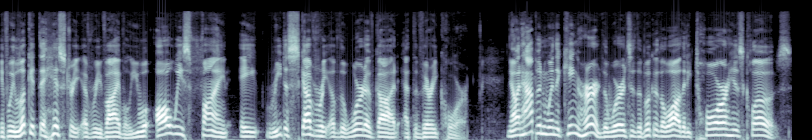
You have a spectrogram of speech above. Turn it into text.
If we look at the history of revival, you will always find a rediscovery of the Word of God at the very core. Now, it happened when the king heard the words of the book of the law that he tore his clothes.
